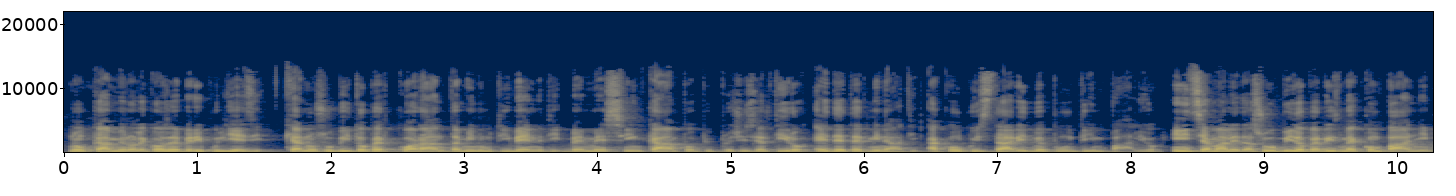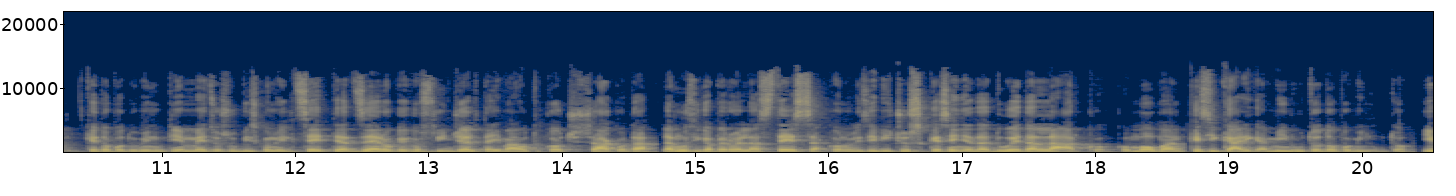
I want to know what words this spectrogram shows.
non cambiano le cose per i pugliesi, che hanno subito per 40 minuti i veneti, ben messi in campo, più precisi al tiro e determinati a conquistare i due punti in palio. Inizia male da subito per Risma e compagni, che dopo due minuti e mezzo subiscono il 7-0 che costringe al timeout coach Sakota. La musica però è la stessa, con Olisevicius che segna da due dall'arco, con Bowman che si carica minuto dopo minuto. I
